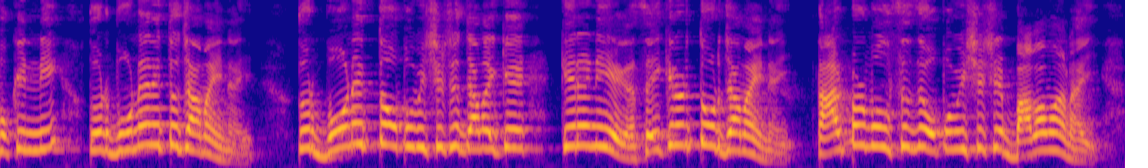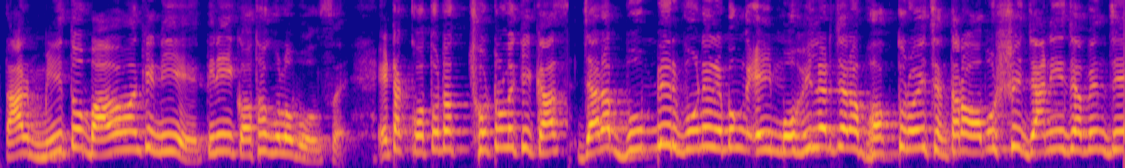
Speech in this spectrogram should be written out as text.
ফকিরনি তোর বোনেরই তো জামাই নাই। তোর বোনের তো অপবিশ্বাসের জামাইকে কেড়ে নিয়ে গেছে, এই কারণে তোর জামাই নাই। তারপর বলছে যে অপবিশ্বাসের বাবা মা নাই। তার মৃত বাবা মাকে নিয়ে তিনি এই কথাগুলো বলছে। এটা কতটা ছোট লোকি কাজ? যারা বুবলির বোনের এবং এই মহিলার যারা ভক্ত রয়েছেন, তারা অবশ্যই জানিয়ে যাবেন যে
